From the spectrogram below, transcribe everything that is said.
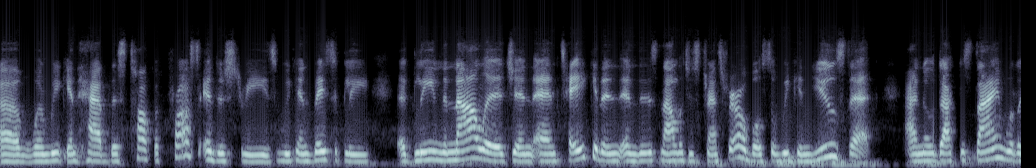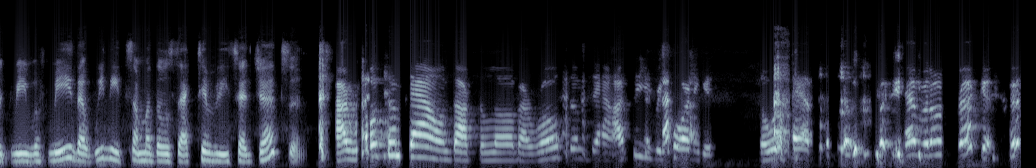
um, when we can have this talk across industries we can basically uh, glean the knowledge and and take it and, and this knowledge is transferable so we can use that I know Dr. Stein will agree with me that we need some of those activities at Judson. I wrote them down, Dr. Love. I wrote them down. I see you recording it. So we'll have, have it on record.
